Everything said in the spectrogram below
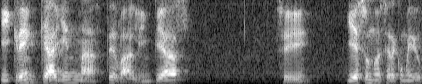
y creen que alguien más te va a limpiar. Sí, y eso no es ser acomedido.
